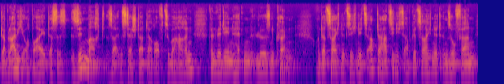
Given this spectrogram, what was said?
da bleibe ich auch bei, dass es Sinn macht, seitens der Stadt darauf zu beharren, wenn wir den hätten lösen können. Und da zeichnet sich nichts ab, da hat sich nichts abgezeichnet. Insofern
